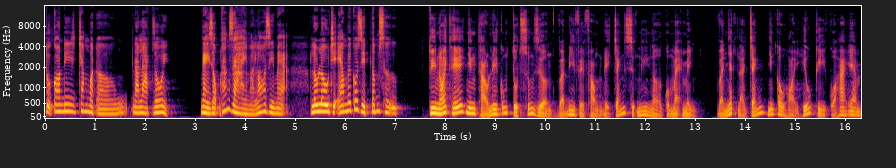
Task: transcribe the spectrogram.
tụi con đi trăng mật ở Đà Lạt rồi. Ngày rộng tháng dài mà lo gì mẹ. Lâu lâu chị em mới có dịp tâm sự. Tuy nói thế nhưng Thảo Ly cũng tụt xuống giường và đi về phòng để tránh sự nghi ngờ của mẹ mình và nhất là tránh những câu hỏi hiếu kỳ của hai em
